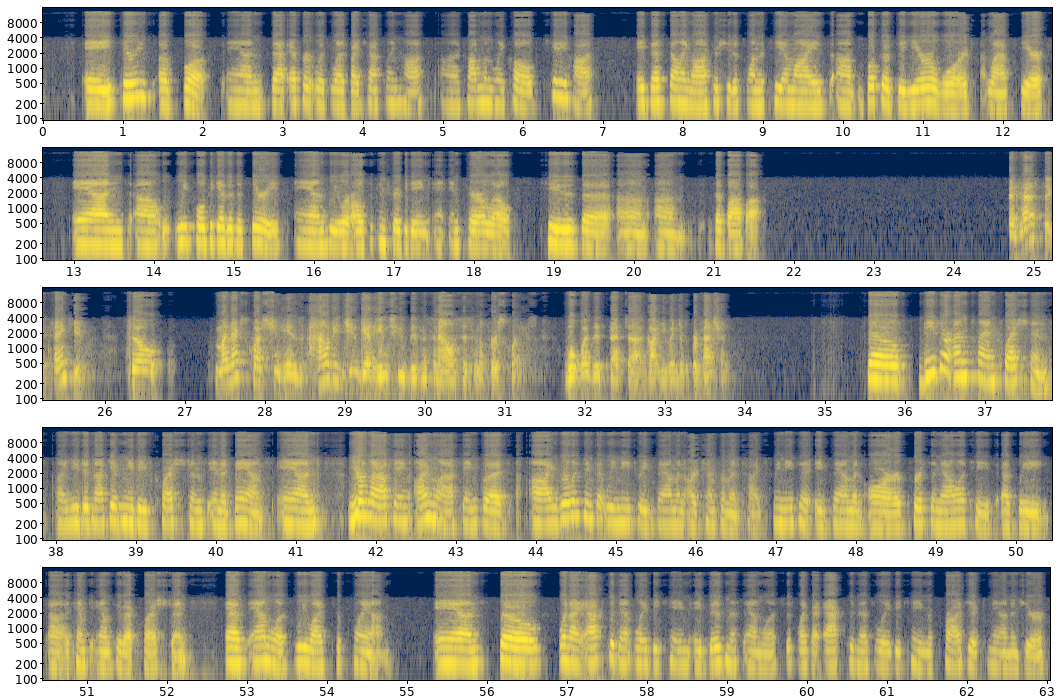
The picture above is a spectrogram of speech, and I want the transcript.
a series of books. And that effort was led by Kathleen Hass, uh, commonly called Kitty Hass, a best-selling author. She just won the PMI's um, Book of the Year award last year and uh, we pulled together the series, and we were also contributing in, in parallel to the um, um, the BABOK. Fantastic, thank you. So my next question is, how did you get into business analysis in the first place? What was it that uh, got you into the profession? So these are unplanned questions. Uh, you did not give me these questions in advance, and you're laughing, I'm laughing, but I really think that we need to examine our temperament types. We need to examine our personalities as we uh, attempt to answer that question. As analysts, we like to plan. And so when I accidentally became a business analyst, just like I accidentally became a project manager,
